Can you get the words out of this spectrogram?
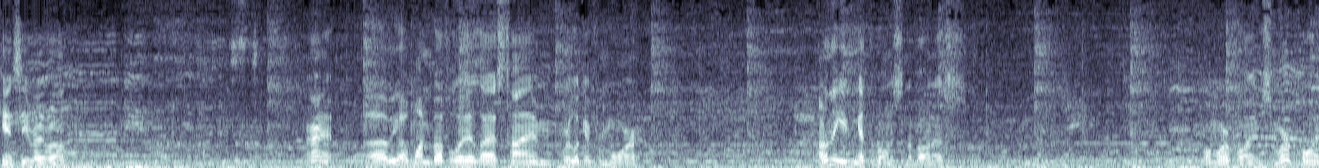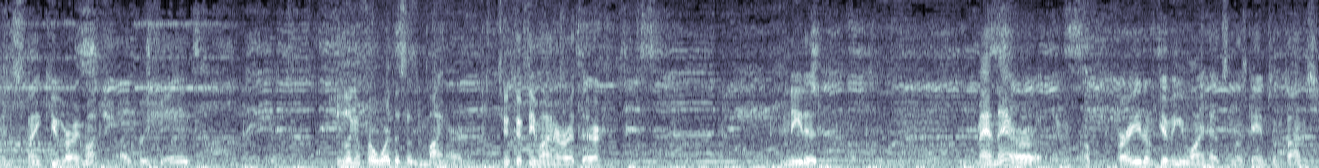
Can't see very well. Alright, uh, we got one Buffalo hit last time. We're looking for more. I don't think you can get the bonus in the bonus. One more coins. More coins. Thank you very much. I appreciate it. He's looking for a word that says minor. 250 minor right there. Need it. Man, they are like, afraid of giving you line hits in this game sometimes.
